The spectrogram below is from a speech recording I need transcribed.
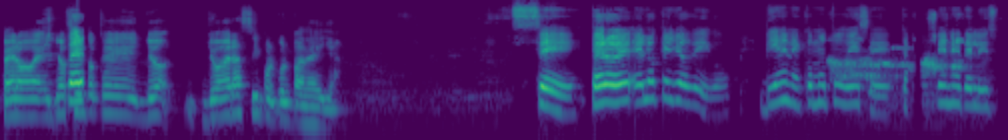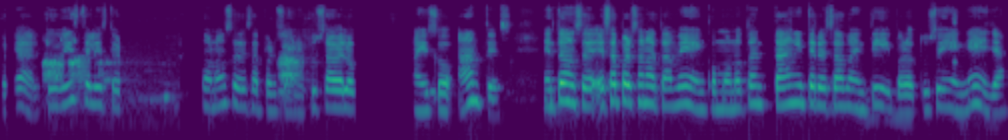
pero eh, yo Pero- siento que yo, yo era así por culpa de ella. sí, pero es, es lo que yo digo. Viene, como tú dices, viene del historial. Tú viste el historial, conoces de esa persona y tú sabes lo que hizo antes. Entonces, esa persona también, como no tan, tan interesado en ti, pero tú sí en ella,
